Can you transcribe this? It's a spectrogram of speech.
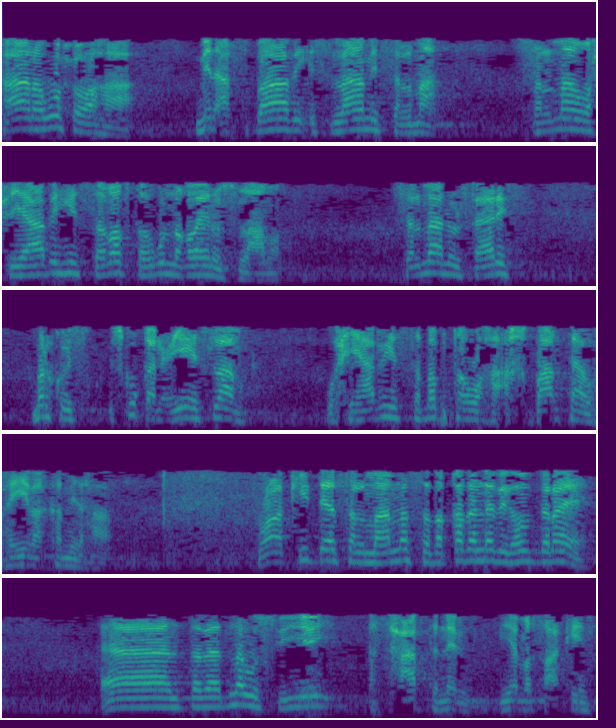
kaana wuxuu ahaa min asbaabi islaami salmaan. Salmaan waxyaabihii sababta ugu noqday inuu islaamo salmaan ulfaris markuu isku qanciyey islaamka waxyaabihii sababta u ahaa akhbaarta u hayay baa ka mid ahaa. Waa kii dee salmaanna sadaqada nebiga u dirae dabeedna uu siiyey asxaabta nebiga iyo masaakiinta.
